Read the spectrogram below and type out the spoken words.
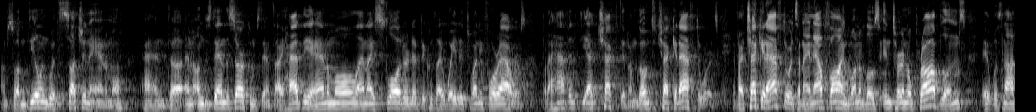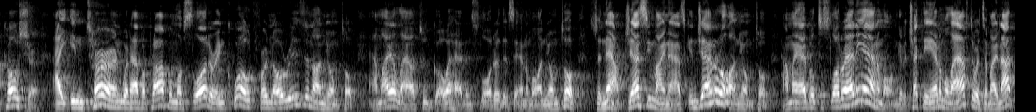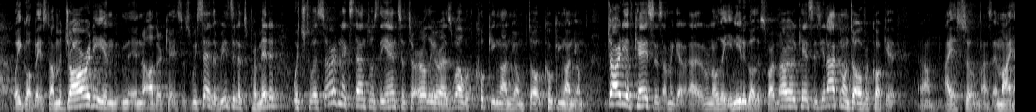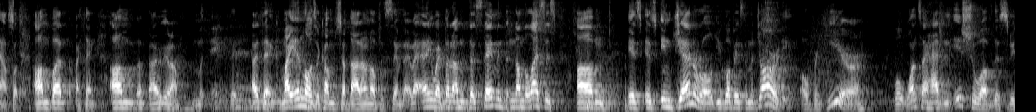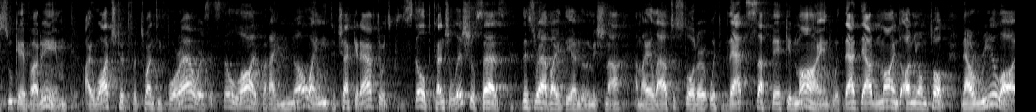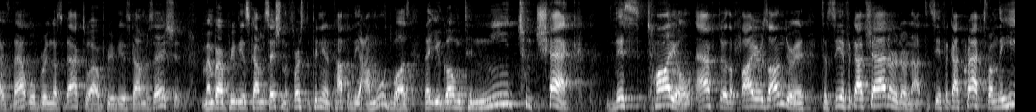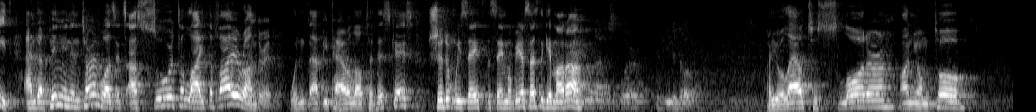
Um, so I'm dealing with such an animal and, uh, and understand the circumstance. I had the animal and I slaughtered it because I waited 24 hours, but I haven't yet checked it. I'm going to check it afterwards. If I check it afterwards and I now find one of those internal problems, it was not kosher. I in turn would have a problem of slaughtering, quote, for no reason on Yom Tov. Am I allowed to go ahead and slaughter this animal on Yom Tov? So now, Jesse might ask, in general on Yom Tov, how am I able to slaughter any animal? I'm going to check the animal afterwards. Am I not? We go based on majority in, in other cases. We say the reason it's permitted, which to a certain extent was the answer to earlier as well with cooking on Yom Tov. Cooking on Yom Tov. Majority of cases, I mean, again, I don't know that you need to go this far. Majority of cases, you're not going to overcook it. You know, I assume, as in my house. Um, but I think, um, I, you know, I think my in-laws are coming Shabbat. I don't know if it's the same day. But anyway, but um, the statement nonetheless is, um, is, is in general you go based on majority. Over here, well, once I had an issue of this risuke varim, I watched it for 24 hours. It's still alive, but I know I need to check it afterwards because it's still a potential issue. Says this rabbi at the end of the Mishnah, am I allowed to slaughter with that suffix in mind, with that doubt in mind on Yom Tov? Now realize that will bring us back to our previous conversation. Remember our previous conversation? The first opinion at the top of the Amud was that you're going to need to check this tile after the fire's under it to see if it got shattered or not, to see if it got cracked from the heat. And the opinion in turn was it's asur to light the fire under it. Wouldn't that be parallel to this case? Shouldn't we say it's the same over here? Says the Are Gemara. you allowed to feed a dog? Are you allowed to slaughter on Yom Tov?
